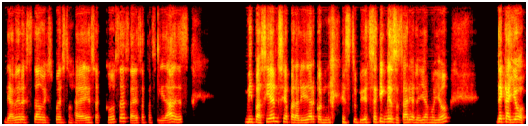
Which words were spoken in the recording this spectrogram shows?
de haber estado expuestos a esas cosas, a esas facilidades, mi paciencia para lidiar con estupideces innecesarias, le llamo yo, decayó,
